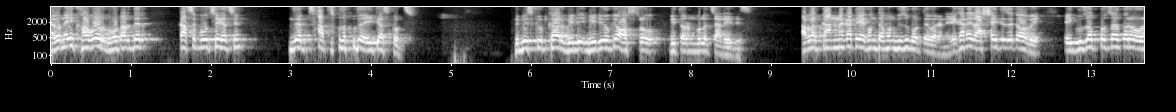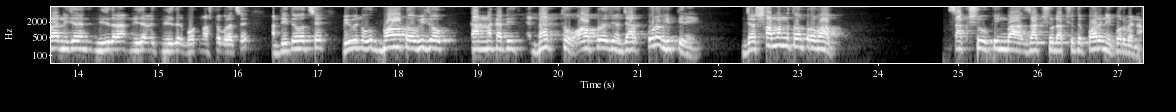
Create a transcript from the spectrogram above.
এখন এই খবর ভোটারদের কাছে পৌঁছে গেছে যে ছাত্র দল তো এই কাজ করছে। বিস্কুট খাওয়ার ভিডি- ভিডিওকে অস্ত্র বিতরণ বলে চালিয়ে দিচ্ছে আবার কান্নাকাটি এখন তেমন কিছু করতে পারেনি। এখানে রাজশাহীতে যেটা হবে, এই গুজব প্রচার করে ওরা নিজেদের নিজেরা নিজেদের ভোট নষ্ট করেছে। আর দ্বিতীয় হচ্ছে বিভিন্ন উদ্ভট অভিযোগ, কান্নাকাটি, ব্যর্থ, অপ্রয়োজনীয়, যার কোনো ভিত্তি নেই, যার সামান্যতম প্রভাব চাকসু কিংবা জাকসু ডাকসুতে পড়েনি, পড়বে না।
